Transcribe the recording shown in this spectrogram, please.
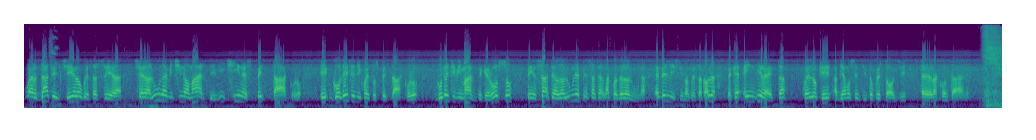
Guardate il cielo questa sera, c'è la luna vicino a Marte, vicino è spettacolo e godetevi questo spettacolo godetevi Marte che è rosso, pensate alla Luna e pensate all'acqua della Luna. È bellissima questa cosa perché è in diretta quello che abbiamo sentito quest'oggi eh, raccontare.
